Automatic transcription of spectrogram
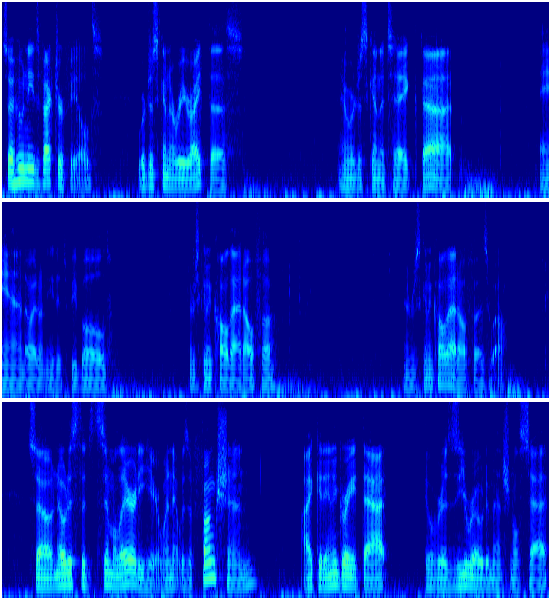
So who needs vector fields? We're just going to rewrite this and we're just going to take that and, oh, I don't need it to be bold. I'm just going to call that alpha. And I'm just going to call that alpha as well. So notice the similarity here. When it was a function, I could integrate that over a zero-dimensional set,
